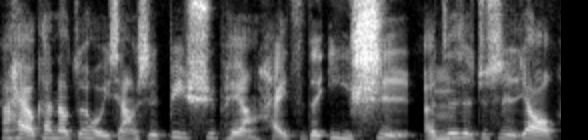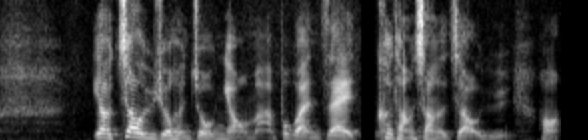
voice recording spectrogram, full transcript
那还有看到最后一项是必须培养孩子的意识，啊，这是就是要。要教育就很重要嘛，不管在课堂上的教育，好，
